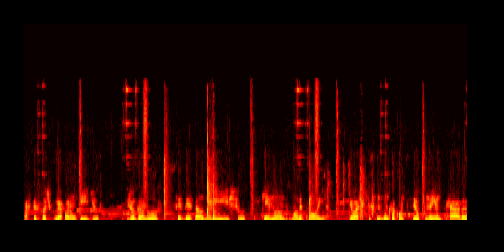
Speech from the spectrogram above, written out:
As pessoas, tipo, gravaram vídeos jogando os CDs dela no lixo, queimando os moletrões. Eu acho que isso nunca aconteceu com nenhum cara.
